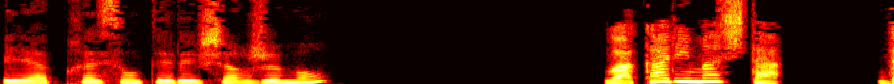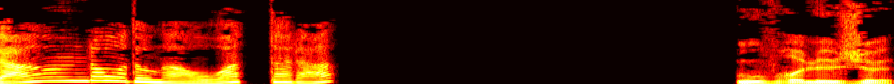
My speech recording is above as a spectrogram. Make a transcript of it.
Et après son téléchargement? わかりました。ダウンロードが終わったら Ouvre le jeu.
